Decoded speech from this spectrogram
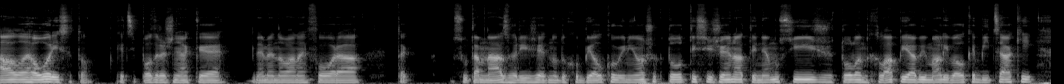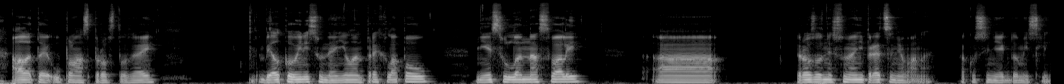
Ale hovorí sa to. Keď si pozrieš nejaké nemenované fóra, sú tam názory, že jednoducho bielkoviny, o však to ty si žena, ty nemusíš, to len chlapi, aby mali veľké bicáky, ale to je úplná sprostosť, hej. Bielkoviny sú není len pre chlapov, nie sú len na svaly a rozhodne sú není preceňované, ako si niekto myslí.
